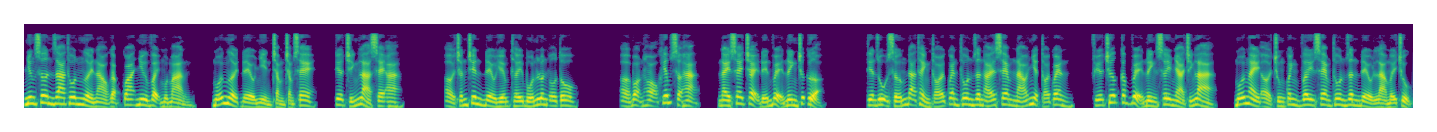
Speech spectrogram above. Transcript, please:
Nhưng Sơn ra thôn người nào gặp qua như vậy một màn, mỗi người đều nhìn chằm chằm xe, kia chính là xe A. Ở trấn trên đều hiếm thấy bốn luân ô tô. Ở bọn họ khiếp sợ hạ, này xe chạy đến vệ ninh trước cửa. Tiền dụ sớm đã thành thói quen thôn dân ái xem náo nhiệt thói quen, phía trước cấp vệ ninh xây nhà chính là, mỗi ngày ở chung quanh vây xem thôn dân đều là mấy chục.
